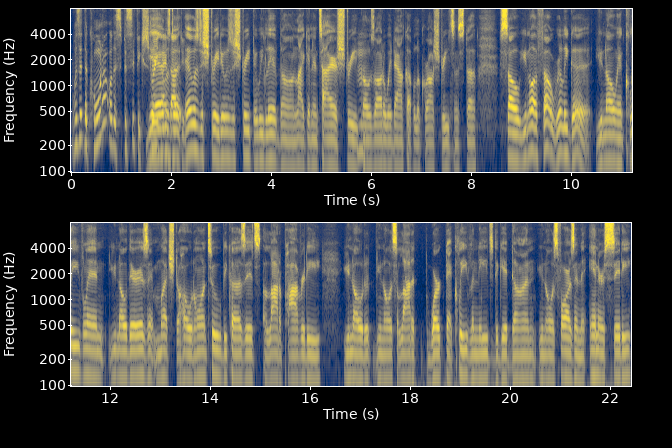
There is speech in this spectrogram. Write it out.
was it the corner or the specific street? Yeah, it was the it was the street. It was the street that we lived on, like an entire street mm. goes all the way down a couple of cross streets and stuff. So you know, it felt really good. You know, in Cleveland, you know, there isn't much to hold on to because it's a lot of poverty you know, that you know, it's a lot of work that Cleveland needs to get done. You know, as far as in the inner city,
